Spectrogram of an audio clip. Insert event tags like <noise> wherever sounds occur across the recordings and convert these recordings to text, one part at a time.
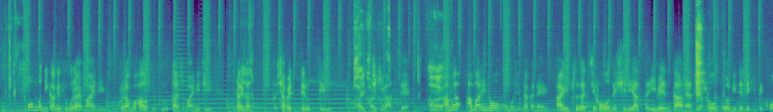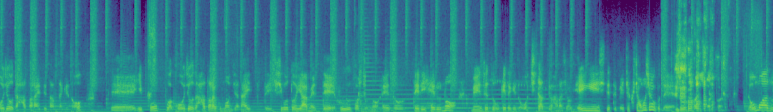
ほんの2ヶ月ぐらい前にクラブハウスでずっとあいつ毎日誰かと喋ってるっていうはい。はい。時期があって。はあまあまりの面白いなんかねあいつが地方で知り合ったイベンターのやつが東京に出てきて工場で働いてたんだけど、えーヒップホップは工場で働くもんじゃないって仕事を辞めて風俗の、えー、とデリヘルの面接を受けたけど落ちたっていう話を延々しててめちゃくちゃ面白くて <laughs> 思わず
